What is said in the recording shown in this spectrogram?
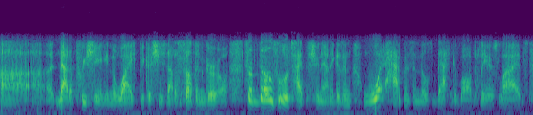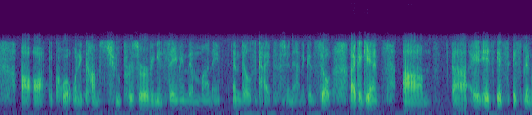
uh, not appreciating the wife because she's not a Southern girl. So those little type of shenanigans and what happens in those basketball players' lives uh, off the court when it comes to preserving and saving them money and those types of shenanigans. So, like again, um, uh, it, it's it's been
